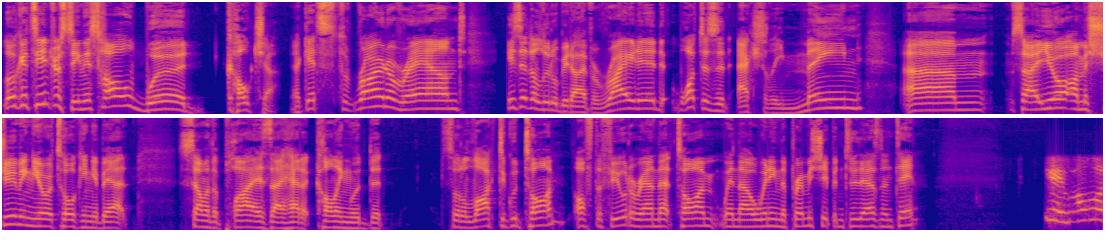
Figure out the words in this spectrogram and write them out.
look, it's interesting. This whole word culture it gets thrown around. Is it a little bit overrated? What does it actually mean? Um, so you're, I'm assuming you're talking about some of the players they had at Collingwood that sort of liked a good time off the field around that time when they were winning the premiership in 2010. Yeah, well,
